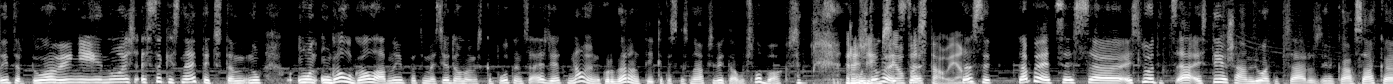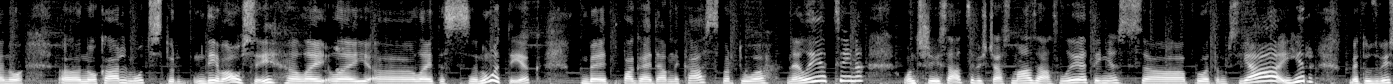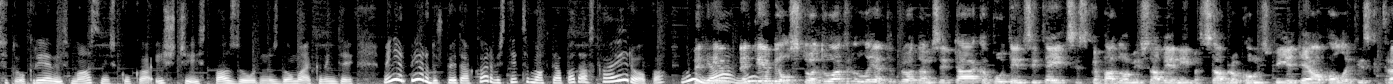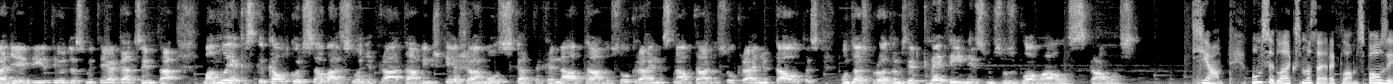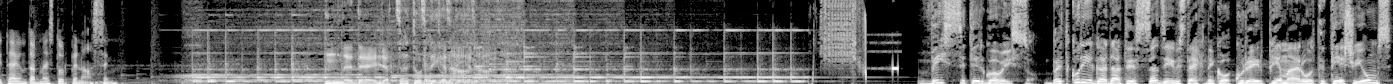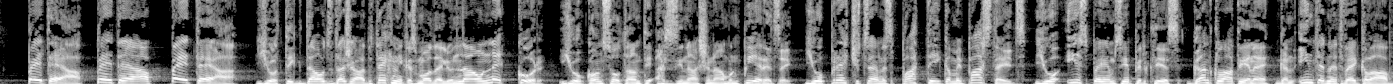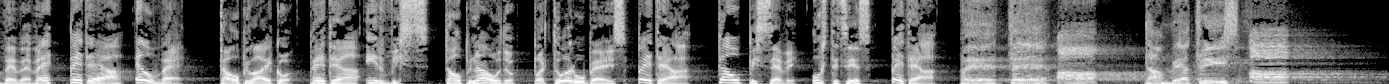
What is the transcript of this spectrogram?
līdz ar to viņi, nu, es, es saku, es neticu tam. Nu, un, un galu galā, nu, ja pat mēs iedomājamies, ka Putins aiziet, nav jau nekur garantija, ka tas, kas nāks vietā, būs labāks. Režīms jau pastāv, jā. Tas tāpēc es, es ļoti, es tiešām ļoti ceru, zinu, kā saka, no, no Kārļa mutes tur dieva ausī, lai, lai, lai tas notiek bet pagaidām nekas par to neliecina. Un šīs atsevišķās mazās lietiņas, protams, jā, ir, bet uz visu to Krievijas māsnīs kaut kā izšķīst, pazūd. Un es domāju, ka viņi, viņi ir pieraduši pie tā kara visticamāk tāpatās kā Eiropa. Nu, bet, jā, bet, nu. bet iebilstot, otra lieta, protams, ir tā, ka Putins ir teicis, ka Padomju Savienības sabrukums bija ģeopolitiska traģēdija 20. gadsimtā. Man liekas, ka kaut kur savā suņa prātā viņš tiešām uzskata, ka nav tādas Ukrainas, nav tādas Ukraiņu tautas tautas, un tas, protams, ir kretīnisms uz globālas skalas. Jā, mums ir laiks mazai reklāmas pauzītē, un tad mēs turpināsim. Nedēļa ceturtdienā. Visi tirgo visu, bet kur iegādāties sadzīves tehniku, kurai ir piemērota tieši jums? PTA, PTA, PTA! Jo tik daudz dažādu tehnikas modeļu nav nekur, jo konsultanti ar zināšanām un pieredzi, jo preču cenas patīkami pārsteidz, jo iespējams iepirkties gan klātienē, gan internetu veikalā www.pta.lv. Taupi laiku, PTA ir viss, taupi naudu, par to rūpējas PTA. Taupi sevi, uzticies PTA! PTA! Tam bija trīs A!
